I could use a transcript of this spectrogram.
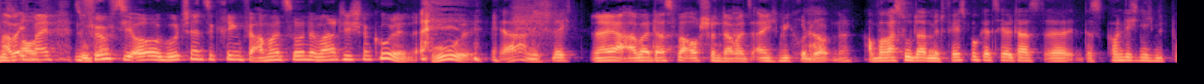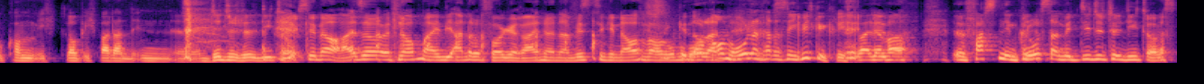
Aber ich meine, einen Super. 50 Euro Gutschein zu kriegen für Amazon, der war natürlich schon cool. Ne? Cool. Ja, nicht schlecht. Naja, aber das war auch schon damals eigentlich Mikrojob, ne? Aber was du da mit Facebook erzählt hast, äh, das konnte ich nicht mitbekommen. Ich glaube, ich war dann in äh, Digital Detox. Genau, also nochmal in die andere Folge reinhören, dann wisst ihr genau, warum Genau, Roland warum Roland hat es nicht mitgekriegt, weil er war äh, Fasten im Kloster mit Digital Detox.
